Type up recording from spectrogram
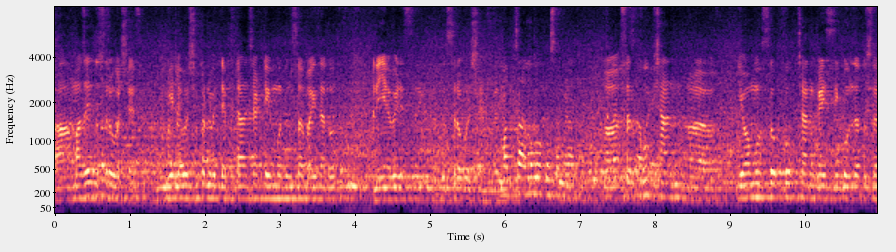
अ, माझं हे दुसरं वर्ष आहे सर. गेल्या वर्षी पण विद्यापीठाच्या टीममधून सहभागी झालो होतो आणि यावेळेस दुसरं वर्ष आहे. मागचा अनुभव कसा मिळाला? सर खूप छान युवा महोत्सव खूप छान काही शिकवून जातो सर.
